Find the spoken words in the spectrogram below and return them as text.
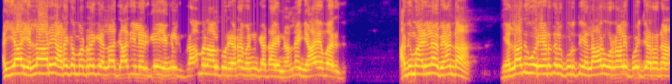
ஐயா எல்லாரையும் அடக்கம் பண்றதுக்கு எல்லா ஜாதியில இருக்கு எங்களுக்கு பிராமண ஆளுக்கு ஒரு இடம் வேணும்னு கேட்டாங்க நல்ல நியாயமா இருக்கு. அது மாதிரிலாம் வேண்டாம். எல்லாத்துக்கும் ஒரு இடத்துல கொடுத்து எல்லாரும் ஒரு நாளைக்கு போய் சேர்றதுதான்.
